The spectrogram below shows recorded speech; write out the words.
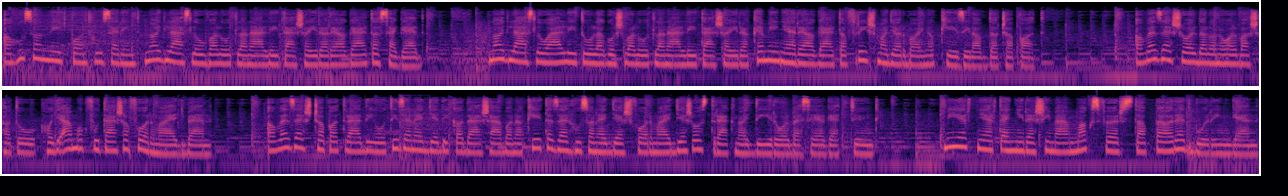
A 24.20 szerint Nagy László valótlan állításaira reagált a Szeged. Nagy László állítólagos valótlan állításaira keményen reagált a friss magyar bajnok kézilabda csapat. A vezes oldalon olvasható, hogy álmokfutás a Forma 1-ben. A Vezes Csapat Rádió 11. adásában a 2021-es Forma 1-es osztrák nagydíjról beszélgettünk. Miért nyert ennyire simán Max Verstappen a Red Bull ringen?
